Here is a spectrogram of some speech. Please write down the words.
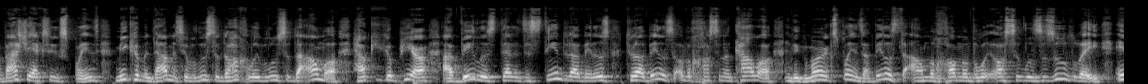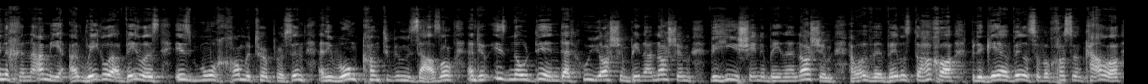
Ravashi, actually explains, Mika Mendamis, Evolusa Dachal, Evolusa da Alma. How can you compare Avelis that is a standard Avelis to the Avelis of a Chasan and Kala? And the Gemara explains, Avelis da Alma Chama Zazulwe. In Chanami, a regular Avelis is more Chama to a person, and he won't come to be Mizazel, and there is no din that Hu Yoshim Ben Anoshim, Vihi Yeshena Ben Anoshim. However, Avelis da Hacha, but the gay Avelis of a Chasan and Kala,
